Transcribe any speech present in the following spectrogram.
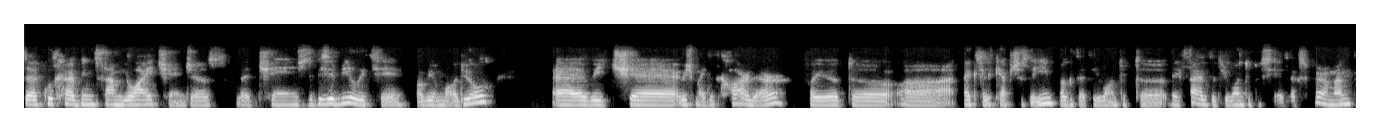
there could have been some UI changes that changed the visibility of your module, uh, which uh, which made it harder for you to uh, actually capture the impact that you wanted to, the effect that you wanted to see as experiment,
